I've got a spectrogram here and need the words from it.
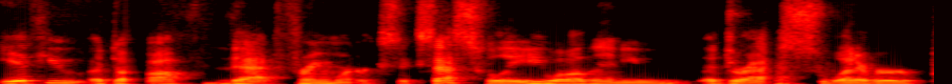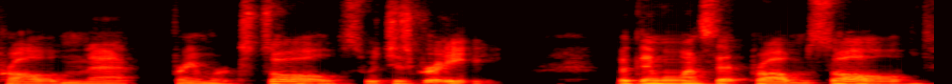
if you adopt that framework successfully, well, then you address whatever problem that framework solves, which is great. But then once that problem solved,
